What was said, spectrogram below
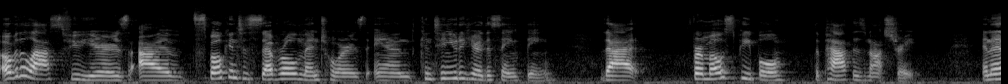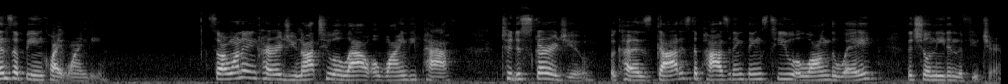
Over the last few years, I've spoken to several mentors and continue to hear the same thing that for most people, the path is not straight and ends up being quite windy. So I want to encourage you not to allow a windy path to discourage you because God is depositing things to you along the way that you'll need in the future.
